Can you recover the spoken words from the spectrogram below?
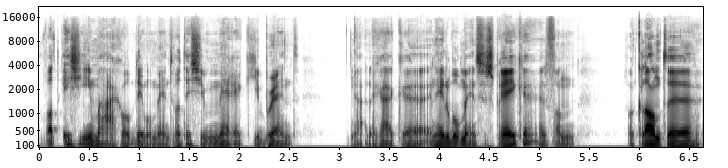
wat is je imago op dit moment? Wat is je merk, je brand? Ja, dan ga ik een heleboel mensen spreken. Van, van klanten,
